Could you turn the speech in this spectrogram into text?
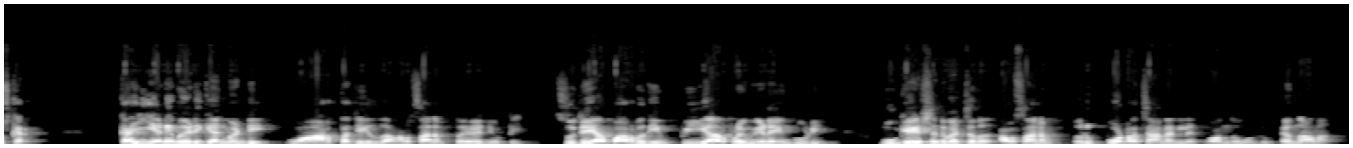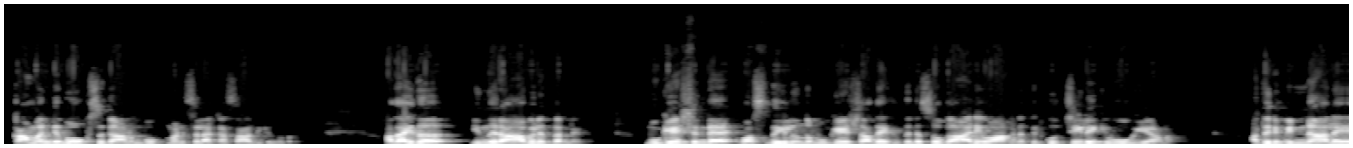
നമസ്കാരം. കയ്യടി മേടിക്കാൻ വേണ്ടി വാർത്ത ചെയ്തതാണ് അവസാനം തേഞ്ഞൊട്ടി സുജയ പാർവതിയും പി ആർ പ്രവീണയും കൂടി മുകേഷിന് വെച്ചത് അവസാനം റിപ്പോർട്ടർ ചാനലിന് വന്നുകൊണ്ടു എന്നാണ് കമന്റ് ബോക്സ് കാണുമ്പോൾ മനസ്സിലാക്കാൻ സാധിക്കുന്നത്. അതായത് ഇന്ന് രാവിലെ തന്നെ മുകേഷിന്റെ വസതിയിൽ നിന്ന് മുകേഷ് അദ്ദേഹത്തിന്റെ സ്വകാര്യ വാഹനത്തിൽ കൊച്ചിയിലേക്ക് പോവുകയാണ്. അതിന് പിന്നാലെ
